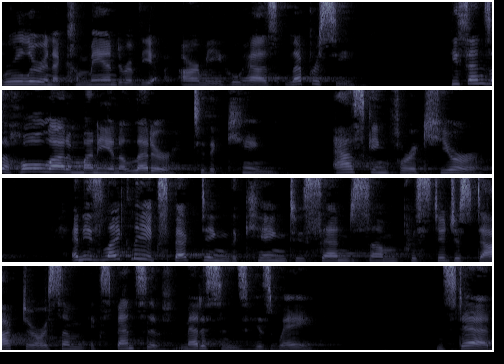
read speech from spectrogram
ruler and a commander of the army who has leprosy. He sends a whole lot of money in a letter to the king asking for a cure. And he's likely expecting the king to send some prestigious doctor or some expensive medicines his way. Instead,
